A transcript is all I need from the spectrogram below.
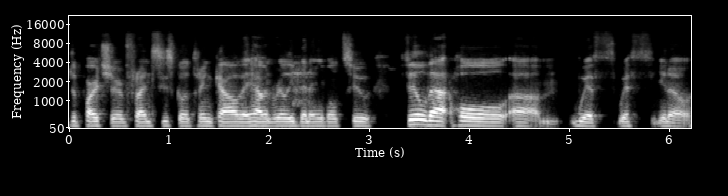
departure of Francisco Trincao. They haven't really been able to fill that hole um, with with you know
